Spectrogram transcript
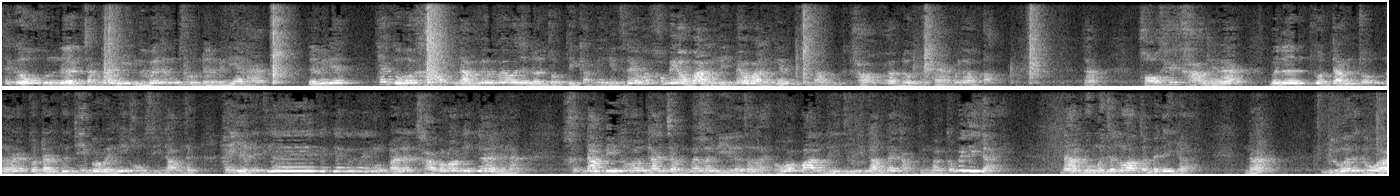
ถ้าเกิดว่าคุณเดินจากด้านนี้ หรือไม่ต้องถูกเดินไปเนี้ยนะเดินไปเนี้ย ถ้าเกิดว่าขาวดำไม่ไม่ว่าจะเดินโจมตีกลับอย่างเงี้ยแสดงว่าเขาไม่เอาบ้านหลังนี้ไม่เอาบ้านหลังนี้ดำขาวก็โดดกระแทกไปแล้วตัดนะขอแค่ขาวเนี่ยนะมาเดินกดดันจบนะกดดันพื้นที่บริเวณนี้ของสีดำเนี่ยให้เหลือเล็กๆเล็กๆเล็กๆลงไปแล้วขาวก็รอดง่ายๆเลยนะดำเองก็ค่อนข้างจะไม่ค่อยดีแล้วเท่าไหร่เพราะว่าบ้านหลังนี้จริงที่ดำได้กลับคืนมาก็ไม่ได้ใหญ่นะดูเหมือนจะรอดแต่ไม่ได้ใหญ่นะหรือว่าถ้าเกิดว่า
